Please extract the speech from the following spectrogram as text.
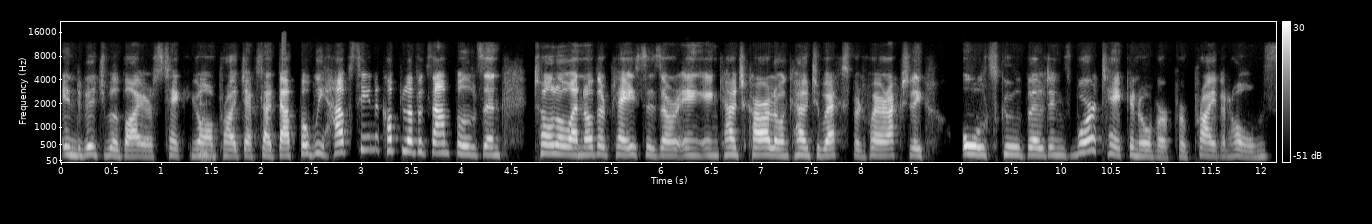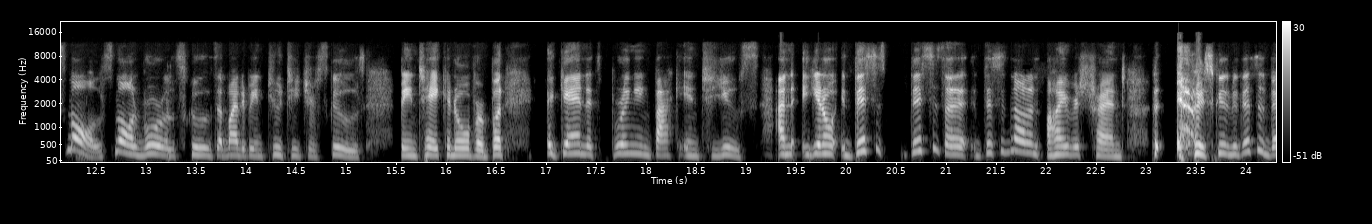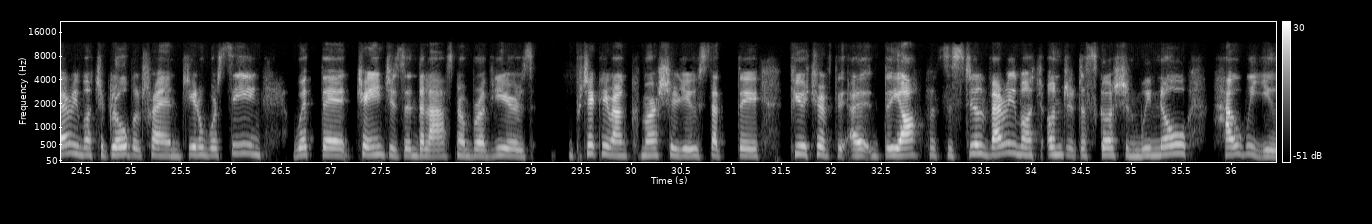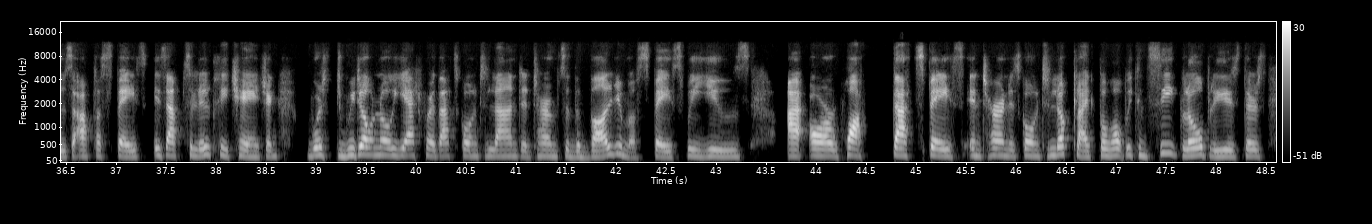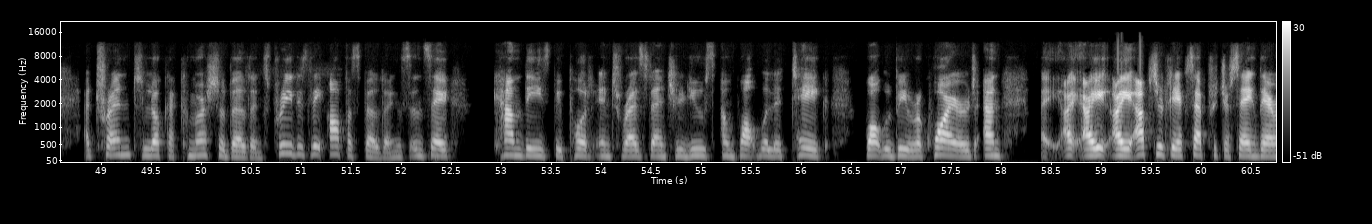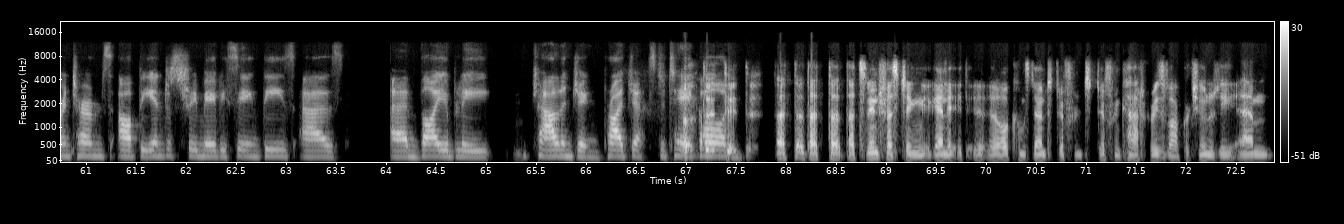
individual buyers taking on projects like that. But we have seen a couple of examples in Tullow and other places or in, in County Carlow and County Wexford where actually old school buildings were taken over for private homes, small, small rural schools that might have been two teacher schools being taken over. But again, it's bringing back into use. And you know, this is this is a this is not an Irish trend. Excuse me. This is very much a global trend. You know, we're seeing with the changes in the last number of years particularly around commercial use, that the future of the uh, the office is still very much under discussion. We know how we use office space is absolutely changing. We're, we don't know yet where that's going to land in terms of the volume of space we use uh, or what that space in turn is going to look like. But what we can see globally is there's a trend to look at commercial buildings, previously office buildings, and say, can these be put into residential use and what will it take what will be required. And I, I, I absolutely accept what you're saying there in terms of the industry maybe seeing these as um, viably challenging projects to take on. The, that, that, that, that's an interesting, again, it, it all comes down to different, different categories of opportunity. Um,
